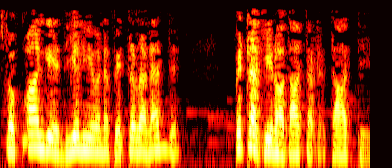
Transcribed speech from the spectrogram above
ස්ටොක්මාන්ගේ දියණිය වෙන පෙට්‍රලා නැද්ද? පෙට්‍රා කියනවා තාත්තට තාත්තේ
